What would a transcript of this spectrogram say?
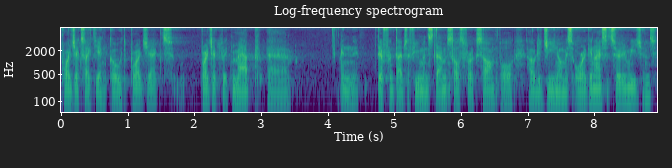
projects like the ENCODE project, project with MAP in different types of human stem cells, for example, how the genome is organized at certain regions.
